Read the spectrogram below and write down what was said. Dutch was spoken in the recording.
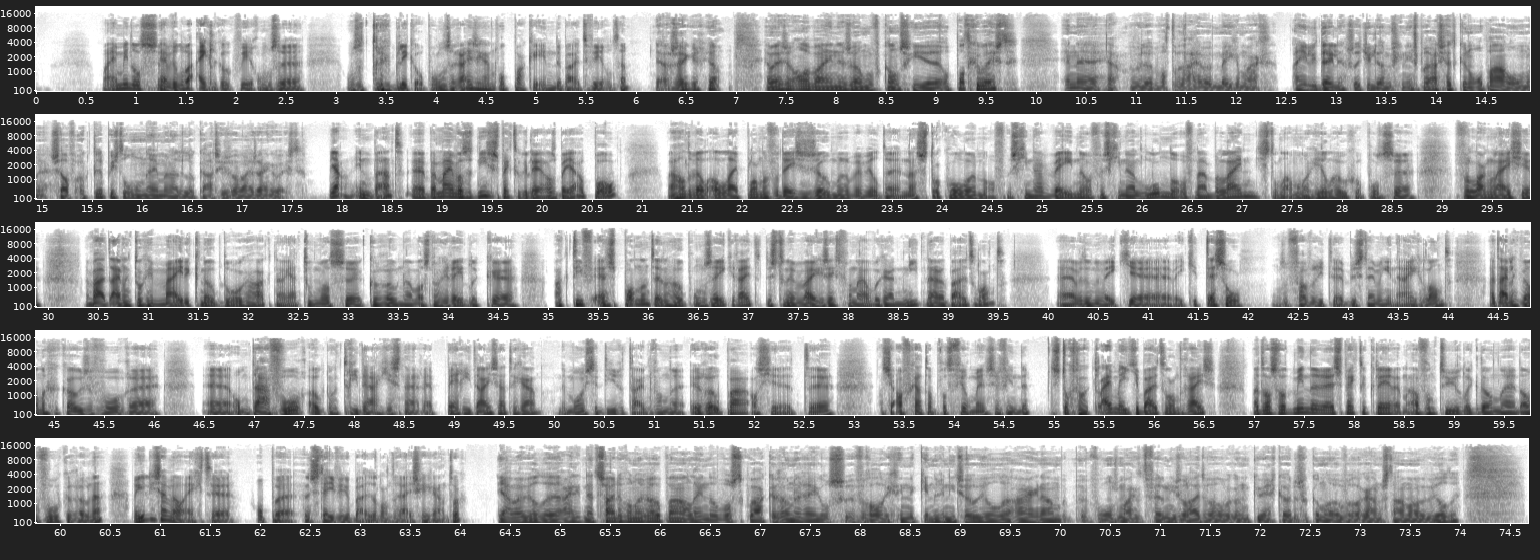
Maar inmiddels ja, wilden we eigenlijk ook weer onze, onze terugblikken op onze reizen gaan oppakken in de buitenwereld. Hè? Ja, zeker. Ja. En wij zijn allebei in de zomervakantie uh, op pad geweest. En uh, ja, we willen wat we daar hebben meegemaakt aan jullie delen. Zodat jullie daar misschien inspiratie uit kunnen ophalen om uh, zelf ook tripjes te ondernemen naar de locaties waar wij zijn geweest. Ja, inderdaad. bij mij was het niet zo spectaculair als bij jou, Paul. We hadden wel allerlei plannen voor deze zomer. We wilden naar Stockholm of misschien naar Wenen of misschien naar Londen of naar Berlijn. Die stonden allemaal nog heel hoog op ons uh, verlanglijstje. We hebben uiteindelijk toch in mei de knoop doorgehakt. Nou ja, toen was uh, corona was nog redelijk uh, actief en spannend en een hoop onzekerheid. Dus toen hebben wij gezegd van nou, we gaan niet naar het buitenland. we doen een weekje, weekje Texel onze favoriete bestemming in eigen land. Uiteindelijk wel nog gekozen voor, uh, uh, om daarvoor ook nog drie dagjes naar uh, Paradise te gaan. De mooiste dierentuin van Europa als je, het, als je afgaat op wat veel mensen vinden. Dus toch nog een klein beetje buitenlandreis. Maar het was wat minder spectaculair en avontuurlijk dan, dan voor corona. Maar jullie zijn wel echt op een stevige buitenlandreis gegaan, toch? Ja, wij wilden eigenlijk naar het zuiden van Europa. Alleen dat was qua coronaregels vooral richting de kinderen niet zo heel uh, aangenaam. Voor ons maakt het verder niet zo uit. We hadden gewoon een QR-code, dus we konden overal gaan staan waar we wilden.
